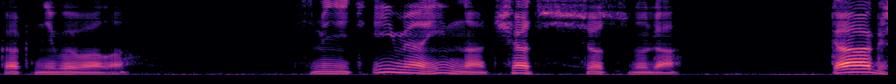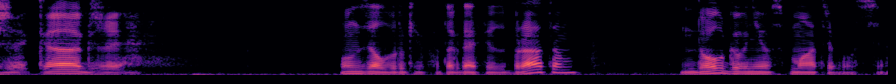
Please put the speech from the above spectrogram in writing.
как не бывало. Сменить имя и начать все с нуля. Как же, как же. Он взял в руки фотографию с братом, долго в нее всматривался.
